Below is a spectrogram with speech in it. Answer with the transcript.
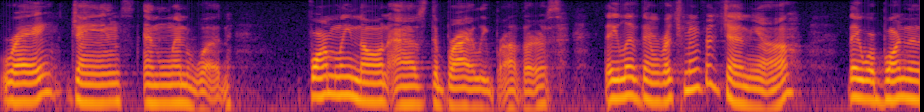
Ray, James, and Linwood formerly known as the Briley brothers. They lived in Richmond, Virginia. They were born in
